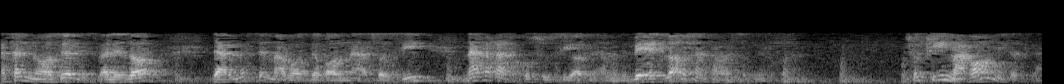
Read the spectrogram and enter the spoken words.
اصلا ناظر نیست. و لذا در مثل مواد قانون اساسی نه فقط خصوصیات نمیده به اطلاقش هم توسط نمی‌کنن چون توی این مقام نیست اصلا.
